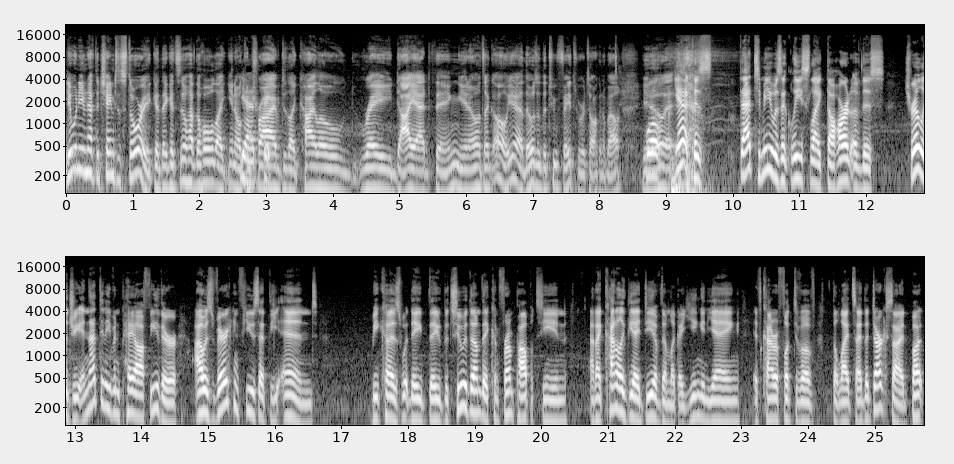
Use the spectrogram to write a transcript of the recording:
They wouldn't even have to change the story. 'cause They could still have the whole like you know Yeah, they- contrived like Kylo Rey dyad thing. You know, it's like oh yeah, those are the two fates we were talking about. You well, know? yeah, because that to me was at least like the heart of this trilogy, and that didn't even pay off either. I was very confused at the end because what they they the two of them they confront Palpatine, and I kind of like the idea of them like a yin and yang. It's kind of reflective of the light side, the dark side, but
